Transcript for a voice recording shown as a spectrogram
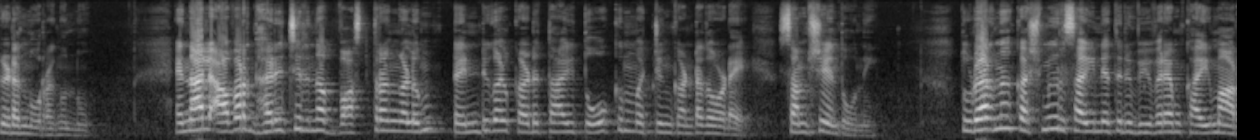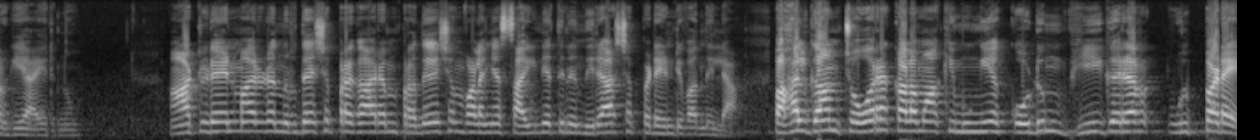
കിടന്നുറങ്ങുന്നു. എന്നാൽ അവർ ധരിച്ചിരുന്ന വസ്ത്രങ്ങളും ടെന്റുകൾക്കടുത്തായി തോക്കും മറ്റും കണ്ടതോടെ സംശയം തോന്നി. തുടർന്ന് കശ്മീർ സൈന്യത്തിന് വിവരം കൈമാറുകയായിരുന്നു. ആട്ടിടയന്മാരുടെ നിർദ്ദേശപ്രകാരം പ്രദേശം വളഞ്ഞ സൈന്യത്തിന് നിരാശപ്പെടേണ്ടി വന്നില്ല. പഹൽഗാം ചോരക്കളമാക്കി മുങ്ങിയ കൊടും ഭീകരർ ഉൾപ്പെടെ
